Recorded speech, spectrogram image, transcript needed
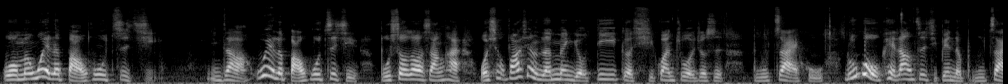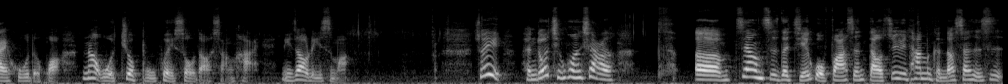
我们为了保护自己，你知道，为了保护自己不受到伤害，我想发现人们有第一个习惯做的就是不在乎。如果我可以让自己变得不在乎的话，那我就不会受到伤害。你知道我的意思吗？所以很多情况下，呃，这样子的结果发生，导致于他们可能到三十四、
